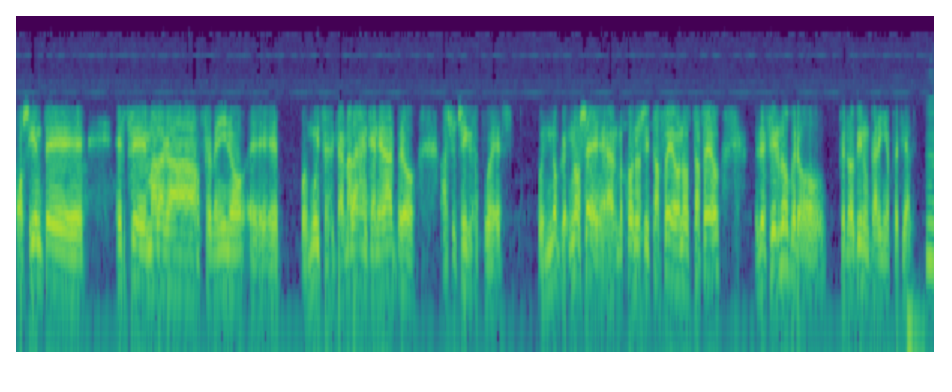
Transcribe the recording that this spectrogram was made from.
o siente este Málaga femenino eh, pues muy cerca, el Málaga en general, pero a sus chicas pues pues no, no sé, a lo mejor no sé si está feo o no está feo decirlo, pero, pero tiene un cariño especial. Mm,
